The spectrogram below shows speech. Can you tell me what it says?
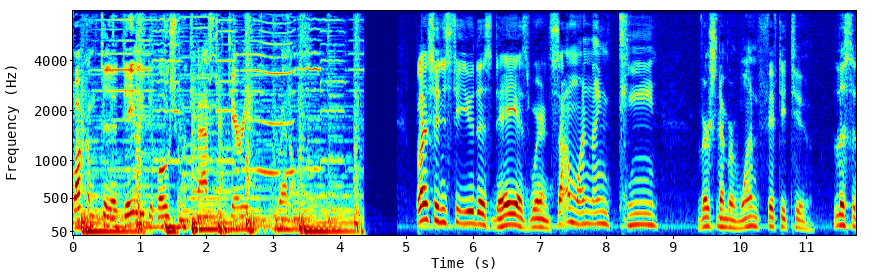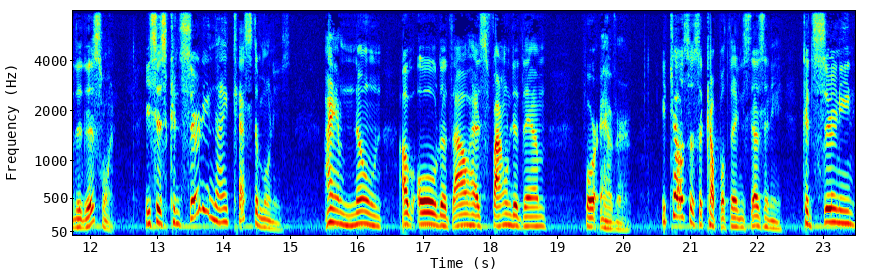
Welcome to the Daily Devotion with Pastor Terry Reynolds. Blessings to you this day as we're in Psalm 119, verse number 152. Listen to this one. He says, Concerning thy testimonies, I am known of old that thou hast founded them forever. He tells us a couple things, doesn't he? Concerning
